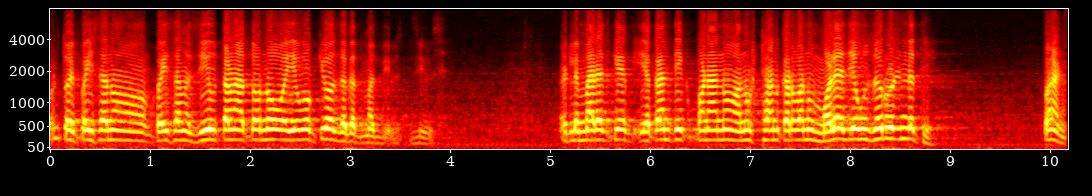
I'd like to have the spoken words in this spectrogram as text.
પણ તોય પૈસાનો પૈસામાં જીવ તણાતો ન હોય એવો કયો જગતમાં જીવ છે? એટલે મારે કે એકાંતિકપણાનું અનુષ્ઠાન કરવાનું મળે જ એવું જરૂરી નથી. પણ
